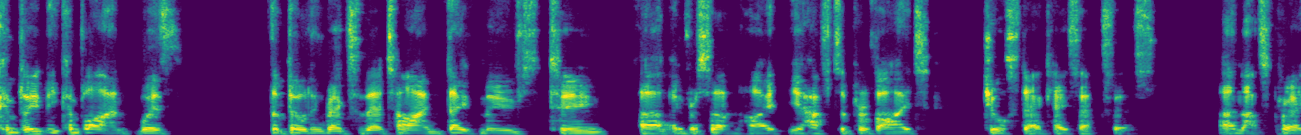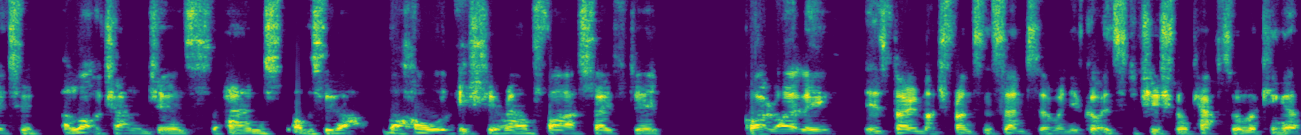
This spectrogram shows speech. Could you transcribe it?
completely compliant with the building regs of their time, they've moved to uh, over a certain height. You have to provide dual staircase access and that's created a lot of challenges. And obviously, the, the whole issue around fire safety, quite rightly, is very much front and center when you've got institutional capital looking at.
